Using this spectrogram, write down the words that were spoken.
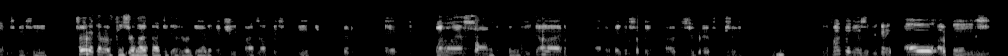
and is basically trying to kind of piece her life back together again, and she finds out basically he has recorded a one last song before he died, and there may be something uh, supernatural precision. The fun thing is that you're getting all of these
